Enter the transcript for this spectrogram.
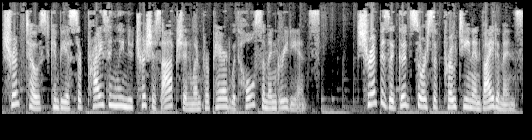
shrimp toast can be a surprisingly nutritious option when prepared with wholesome ingredients. Shrimp is a good source of protein and vitamins,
